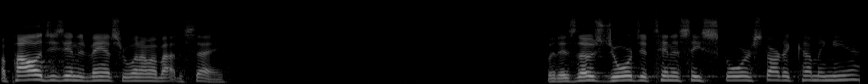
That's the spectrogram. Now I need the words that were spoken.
Apologies in advance for what I'm about to say. But as those Georgia Tennessee scores started coming in,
